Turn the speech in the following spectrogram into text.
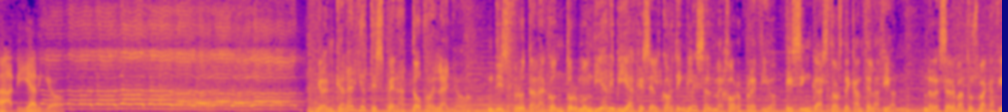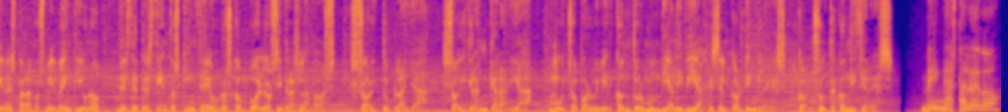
A diario. Gran Canaria te espera todo el año. Disfrútala con Tour Mundial y viajes el corte inglés al mejor precio y sin gastos de cancelación. Reserva tus vacaciones para 2021 desde 315 euros con vuelos y traslados. Soy tu playa, soy Gran Canaria. Mucho por vivir con Tour Mundial y viajes el corte inglés. Consulta condiciones. Venga, hasta luego.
